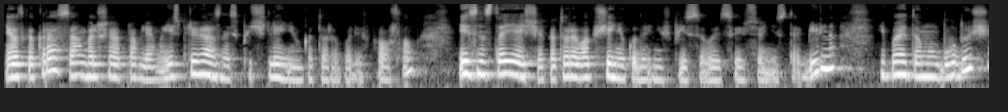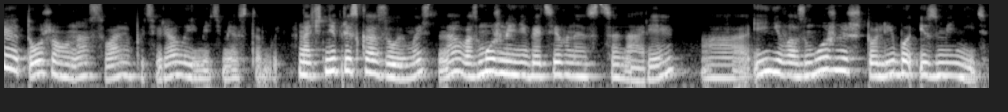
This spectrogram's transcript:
И вот как раз самая большая проблема. Есть привязанность к впечатлениям, которые были в прошлом. Есть настоящее, которое вообще никуда не вписывается, и все нестабильно. И поэтому будущее тоже у нас с вами потеряло иметь место быть. Значит, непредсказуемость, да, возможные негативные сценарии, и невозможность что-либо изменить.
